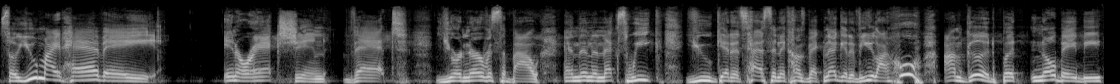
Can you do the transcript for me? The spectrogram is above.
So you might have a interaction that you're nervous about and then the next week you get a test and it comes back negative and you're like whew i'm good but no baby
